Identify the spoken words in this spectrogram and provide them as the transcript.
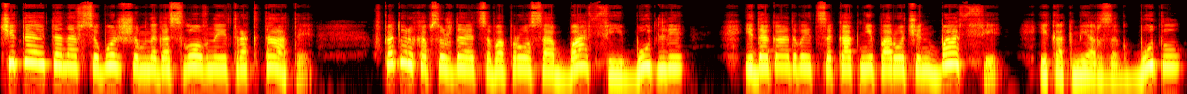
Читает она все больше многословные трактаты, в которых обсуждаются вопросы о Баффи и Будли, и догадывается, как непорочен Баффи и как мерзок Будл,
